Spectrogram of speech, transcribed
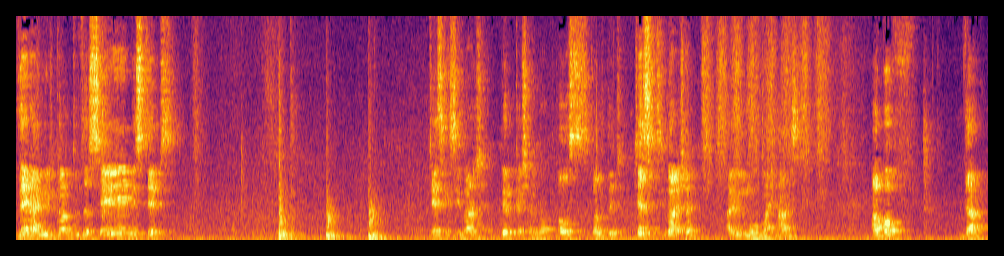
Then I will come to the same steps. chest expansion, percussion note, pulse, Just Chest expansion, I will move my hands above the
